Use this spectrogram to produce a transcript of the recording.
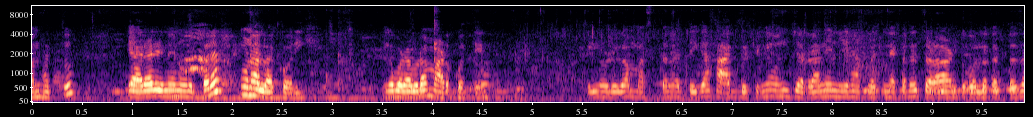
ಒಂದು ಹತ್ತು. ಯಾರ್ಯಾರು ಏನೇನು ಉಣ್ತಾರ ಉಣಲ್ಲಕ್ಕ ಅವ್ರಿಗೆ ಈಗ ಬಡ ಬಡ ಮಾಡ್ಕೊತೀನಿ. ಇಲ್ಲಿ ನೋಡಿ ಈಗ ಮಸ್ತನತ್ತ ಈಗ ಹಾಕ್ಬಿಟ್ಟಿನಿ. ಒಂದು ಜರಾನೇ ನೀರು ಹಾಕ್ಲತ್ತೀನಿ. ಯಾಕಂದ್ರೆ ತಳ ಅಂಟ್ಕೊಳಕತ್ತದ.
